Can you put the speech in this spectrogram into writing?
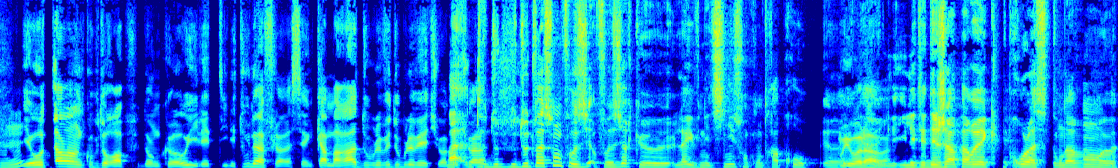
mhm. et autant en Coupe d'Europe. Donc euh, oui, il est, il est tout neuf là. C'est un camarade WW, tu vois. Bah, de, toute façon, faut se dire, faut se dire que là, il venait de signer son contrat pro. Euh, oui, voilà. Il, était déjà apparu avec les pros la saison d'avant.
